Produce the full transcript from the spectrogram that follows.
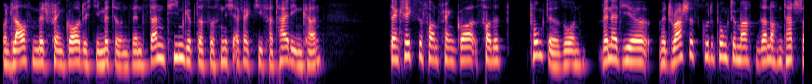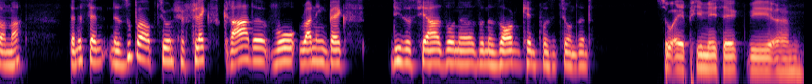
und laufen mit Frank Gore durch die Mitte. Und wenn es dann ein Team gibt, das das nicht effektiv verteidigen kann, dann kriegst du von Frank Gore solid Punkte. So, und wenn er dir mit Rushes gute Punkte macht und dann noch einen Touchdown macht, dann ist er eine super Option für Flex, gerade wo Running Backs dieses Jahr so eine, so eine Sorgenkind-Position sind. So AP-mäßig wie ähm,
